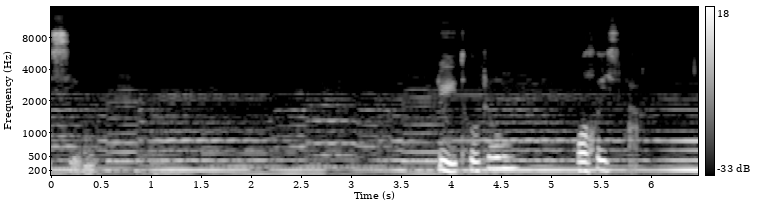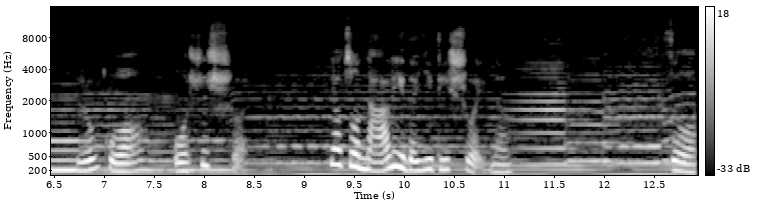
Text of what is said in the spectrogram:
行。旅途中，我会想：如果我是水，要做哪里的一滴水呢？做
